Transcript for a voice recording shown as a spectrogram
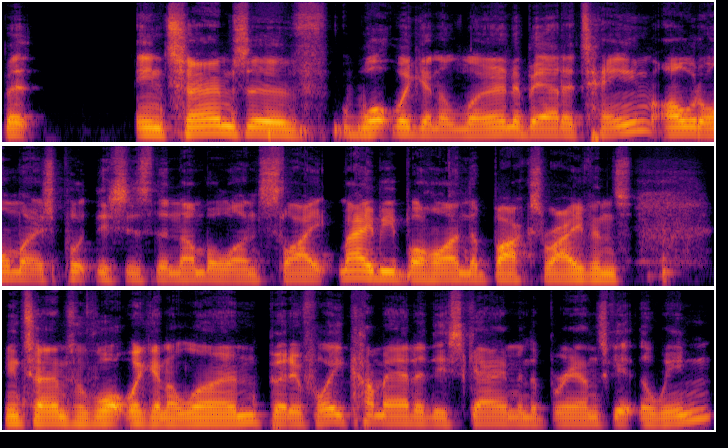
but in terms of what we're going to learn about a team, I would almost put this as the number one slate, maybe behind the Bucks Ravens in terms of what we're going to learn. But if we come out of this game and the Browns get the win,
